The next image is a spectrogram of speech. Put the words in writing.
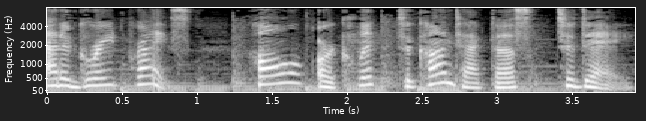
at a great price. Call or click to contact us today.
